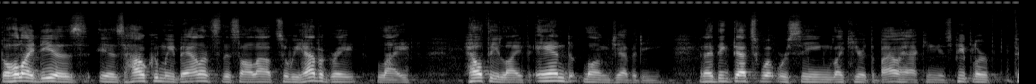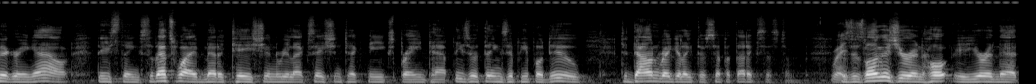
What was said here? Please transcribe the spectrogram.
the whole idea is is how can we balance this all out so we have a great life, healthy life, and longevity. And I think that's what we're seeing, like here at the biohacking, is people are figuring out these things. So that's why meditation, relaxation techniques, brain tap, these are things that people do to downregulate their sympathetic system. Right. Because as long as you're in ho- you're in that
